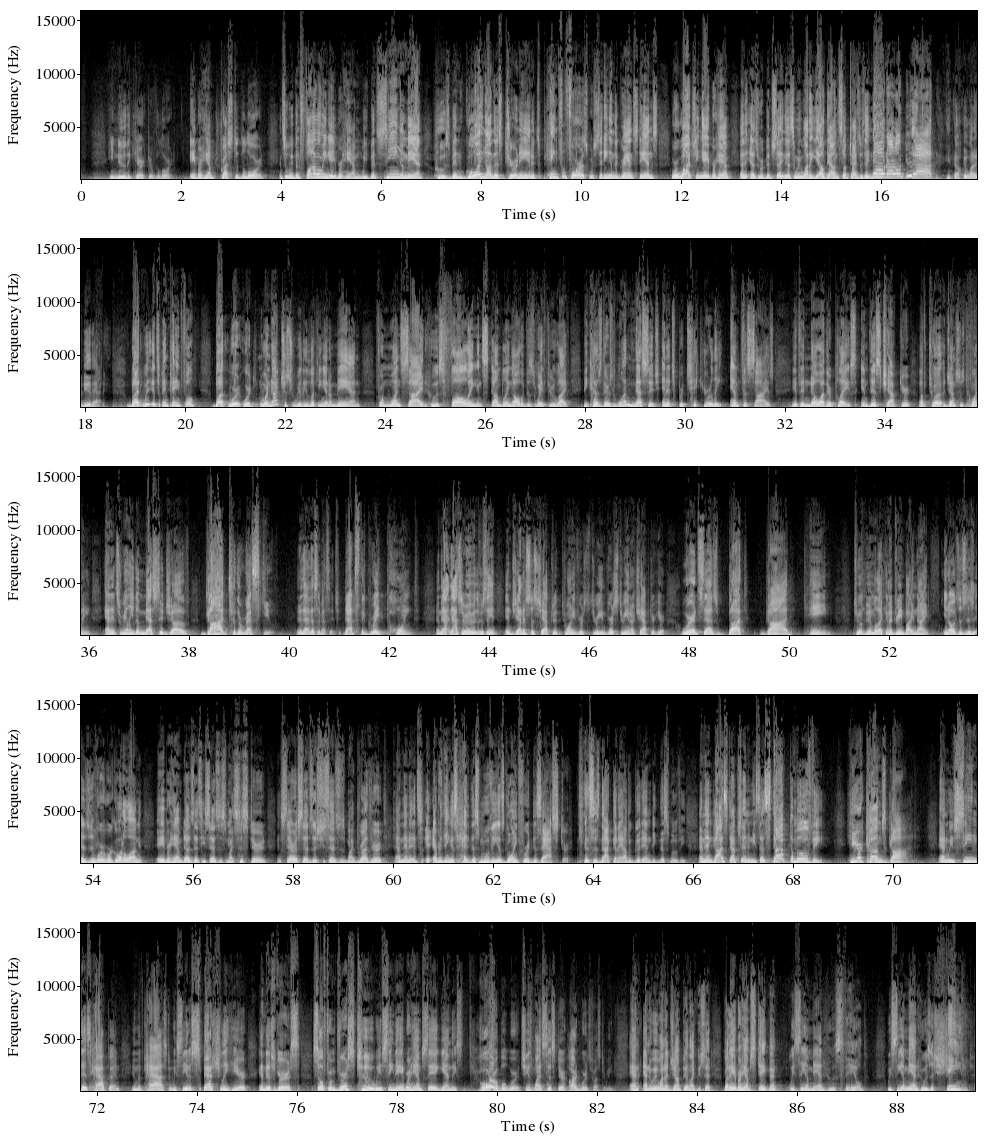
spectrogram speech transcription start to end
He knew the character of the Lord. Abraham trusted the Lord. And so we've been following Abraham. We've been seeing a man who's been going on this journey, and it's painful for us. We're sitting in the grandstands. We're watching Abraham, and as we've been saying this, and we want to yell down, sometimes we say, No, no, don't do that. You know, we want to do that. But it's been painful. But we're, we're, we're not just really looking at a man from one side who is falling and stumbling all of his way through life, because there's one message, and it's particularly emphasized if in no other place in this chapter of uh, Genesis 20. And it's really the message of God to the rescue. That, that's the message. That's the great point. And, that, and that's what we're saying. In Genesis chapter 20, verse 3, and verse 3 in our chapter here, where it says, But God came to Abimelech in a dream by night. you know, if, as if we're, going along Abraham does this, he says, This is my sister. And Sarah says this, she says, This is my brother. And then it's everything is head, this movie is going for a disaster. This is not going to have a good ending, this movie. And then God steps in and he says, Stop the movie. Here comes God. And we've seen this happen in the past, and we see it especially here in this verse. So from verse 2, we've seen Abraham say again these horrible words. She's my sister, hard words for us to read. And, and we want to jump in, like we said. But Abraham's statement, we see a man who has failed. We see a man who is ashamed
